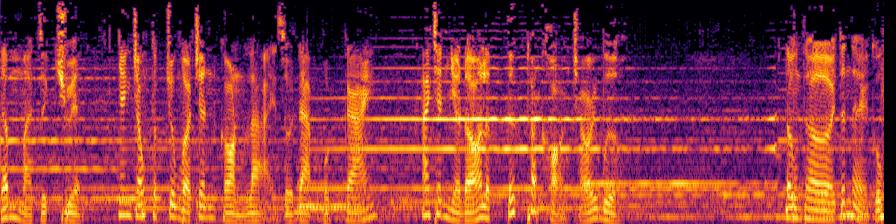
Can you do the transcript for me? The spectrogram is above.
tâm mà dịch chuyển, Nhanh chóng tập trung vào chân còn lại rồi đạp một cái. Hai chân nhờ đó lập tức thoát khỏi trói buộc. Đồng thời, thân thể cũng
